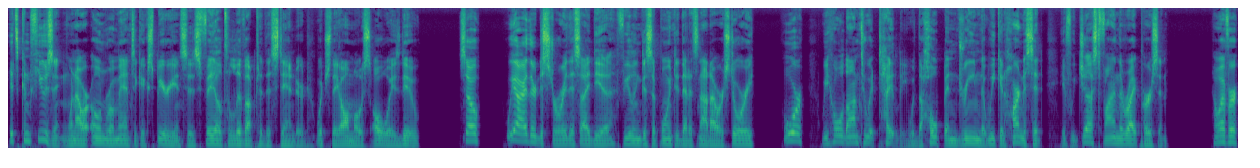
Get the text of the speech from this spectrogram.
It's confusing when our own romantic experiences fail to live up to this standard, which they almost always do. So, we either destroy this idea, feeling disappointed that it's not our story, or we hold on to it tightly with the hope and dream that we can harness it if we just find the right person. However,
